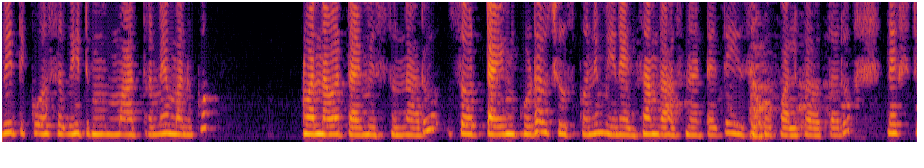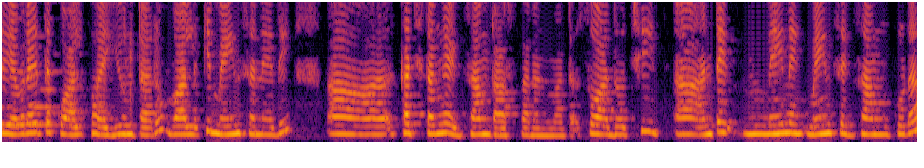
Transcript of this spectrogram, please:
వీటి కోసం వీటి మాత్రమే మనకు వన్ అవర్ టైం ఇస్తున్నారు. సో టైం కూడా చూసుకొని మీరు ఎగ్జామ్ రాసినట్టయితే ఈజీగా క్వాలిఫై అవుతారు. నెక్స్ట్ ఎవరైతే క్వాలిఫై అయ్యి ఉంటారో వాళ్ళకి మెయిన్స్ అనేది ఖచ్చితంగా ఎగ్జామ్ రాస్తారనమాట సో అది వచ్చి అంటే మెయిన్ మెయిన్స్ ఎగ్జామ్ కూడా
